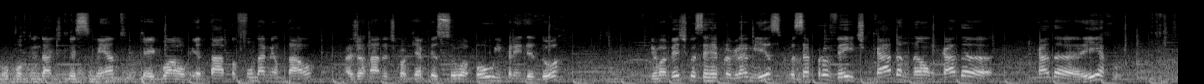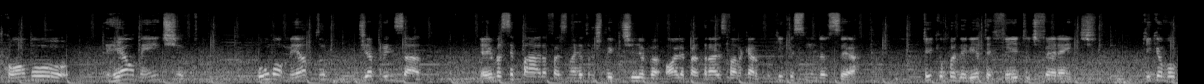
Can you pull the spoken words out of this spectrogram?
oportunidade de crescimento, que é igual etapa fundamental na jornada de qualquer pessoa ou empreendedor. E uma vez que você reprograme isso, você aproveite cada não, cada, cada erro como realmente o momento de aprendizado. E aí você para, faz uma retrospectiva, olha para trás e fala, cara, por que, que isso não deu certo? O que, que eu poderia ter feito diferente? O que, que eu vou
